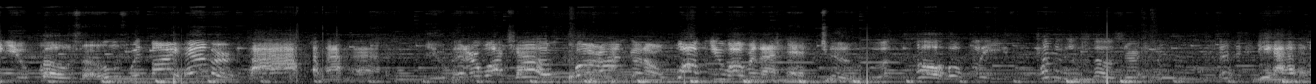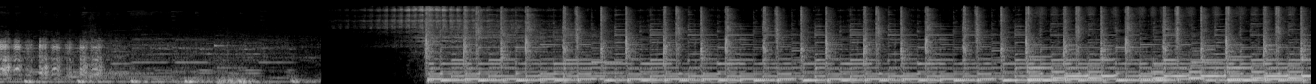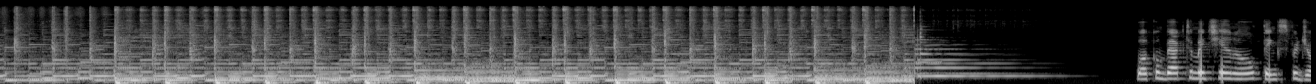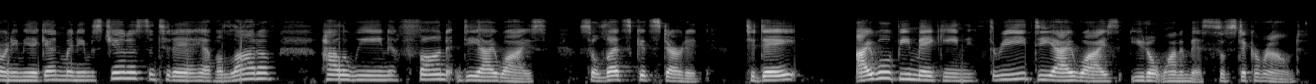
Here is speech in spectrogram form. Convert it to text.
killing you bozos with my hammer. you better watch out, or I'm gonna whop you over the head, too. Oh, please, come a little closer. yeah. Welcome back to my channel. Thanks for joining me again. My name is Janice and today I have a lot of Halloween fun DIYs. So let's get started. Today I will be making three DIYs you don't want to miss, so stick around.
